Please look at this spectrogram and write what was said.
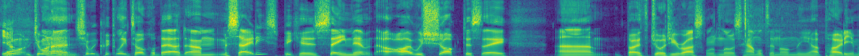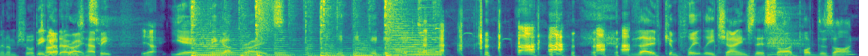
Do you want? Do you want to? Um, shall we quickly talk about um, Mercedes? Because seeing them, I, I was shocked to see um, both Georgie Russell and Lewis Hamilton on the uh, podium, and I'm sure Big Toto was upgrades. happy. yeah. Yeah, big upgrades. they've completely changed their side pod design.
